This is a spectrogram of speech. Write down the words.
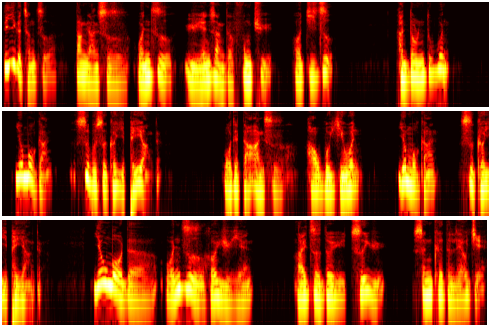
第一个层次当然是文字语言上的风趣和机智。很多人都问，幽默感是不是可以培养的？我的答案是毫无疑问，幽默感是可以培养的。幽默的文字和语言来自对词语深刻的了解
